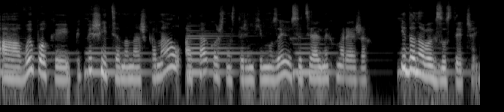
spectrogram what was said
А ви поки підпишіться на наш канал, а також на сторінки музею у соціальних мережах. І до нових зустрічей!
